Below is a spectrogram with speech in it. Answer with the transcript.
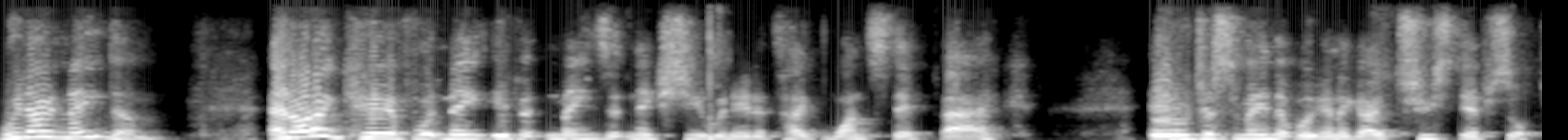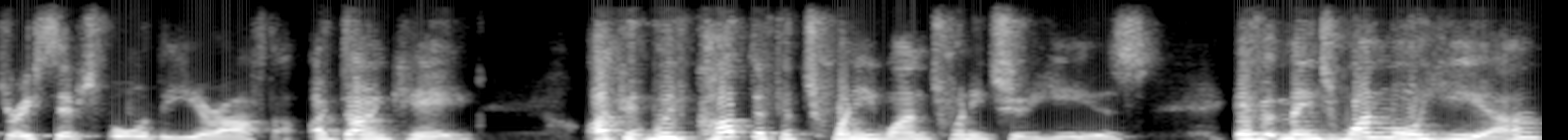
We don't need them, and I don't care if it need, if it means that next year we need to take one step back. It will just mean that we're going to go two steps or three steps forward the year after. I don't care. I can. We've copped it for 21, 22 years. If it means one more year,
